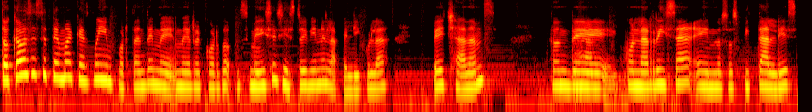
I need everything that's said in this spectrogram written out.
Tocabas este tema que es muy importante y me, me recordó, me dice si estoy bien en la película Page Adams, donde con la risa en los hospitales,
